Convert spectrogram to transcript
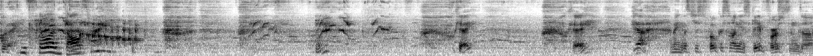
What's that? he stole a doll string? Okay. Okay. Yeah. I mean, let's just focus on the escape first, and uh,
